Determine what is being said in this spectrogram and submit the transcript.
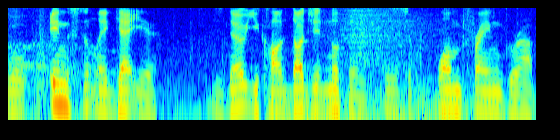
Will instantly get you. There's no, you can't dodge it, nothing. It's a one frame grab.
